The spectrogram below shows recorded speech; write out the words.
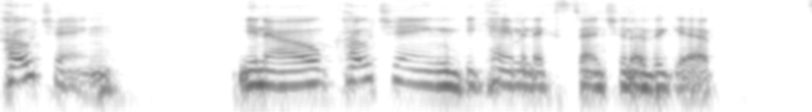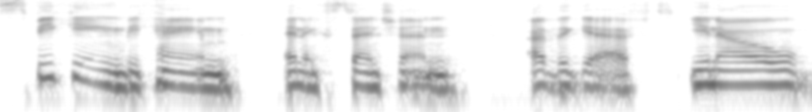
coaching, you know, coaching became an extension of the gift, speaking became an extension of the gift, you know,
